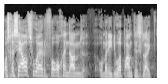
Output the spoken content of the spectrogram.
Ons gesels oor vanoggend dan om by die doop aan te sluit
